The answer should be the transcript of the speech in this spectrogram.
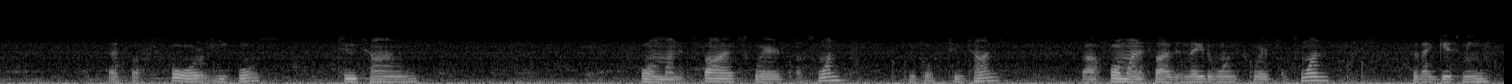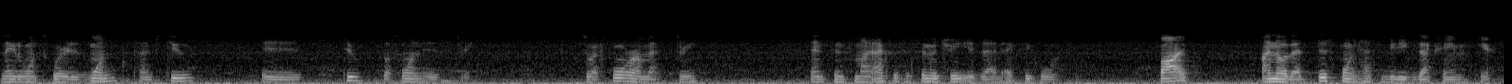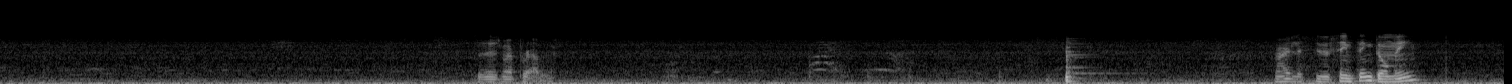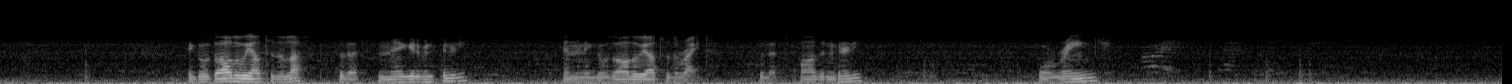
f of 4 equals 2 times 4 minus 5 squared plus 1 equals 2 times. Uh, 4 minus 5 is negative 1 squared plus 1. So that gives me negative 1 squared is 1 times 2 is 2 plus 1 is 3. So at 4 I'm at 3. And since my axis of symmetry is at x equals 5, I know that this point has to be the exact same here. So there's my parabola. Alright, let's do the same thing, domain. It goes all the way out to the left, so that's negative infinity. And then it goes all the way out to the right, so that's positive infinity. For range,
